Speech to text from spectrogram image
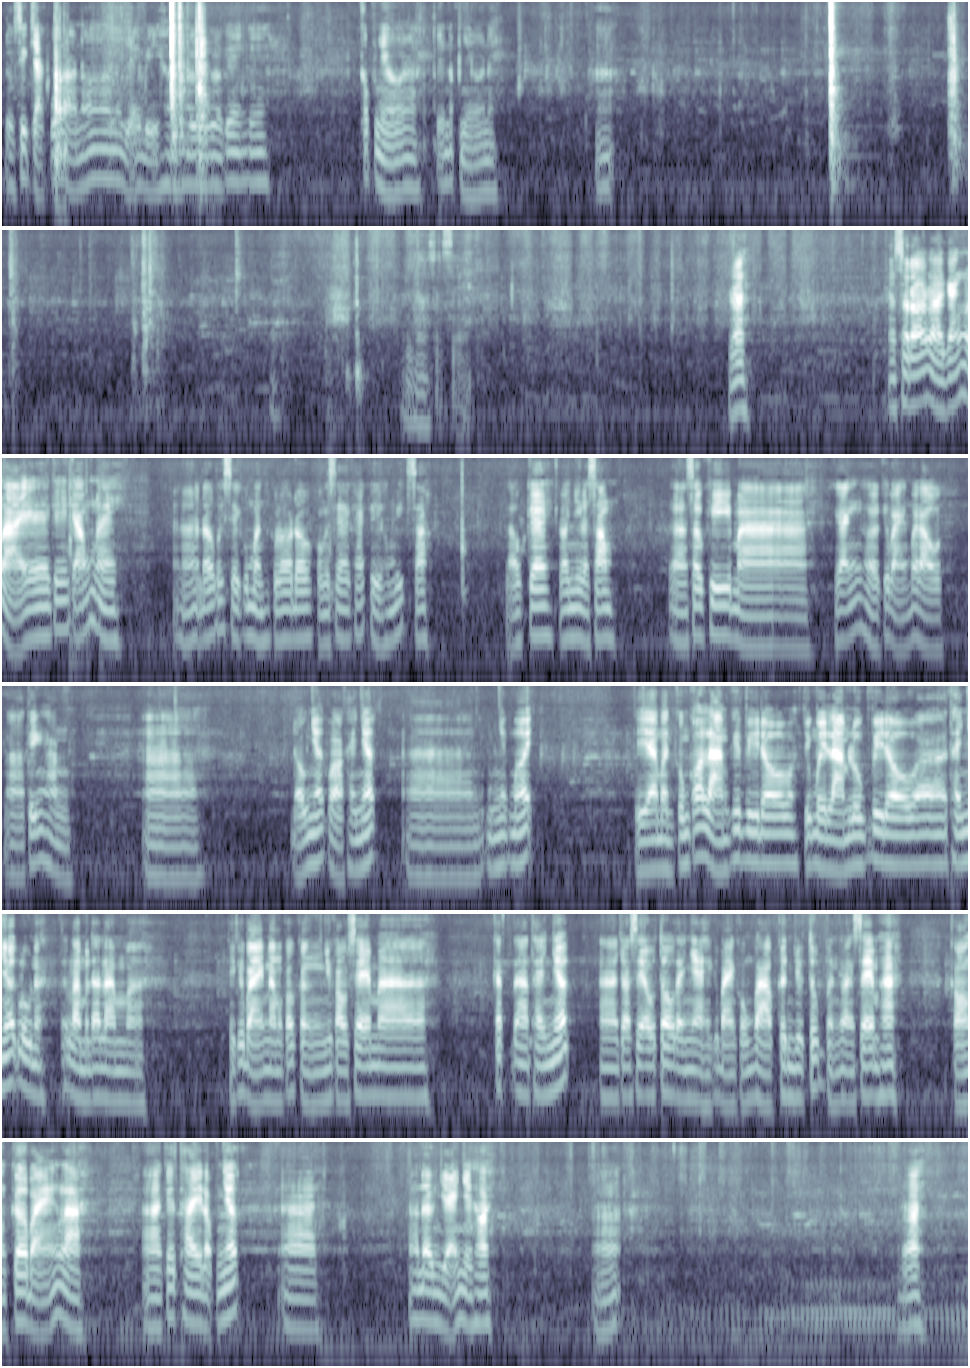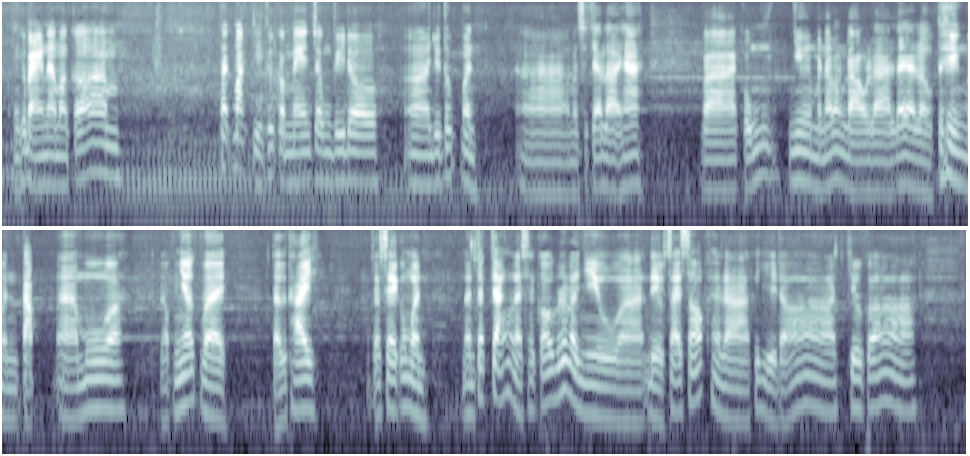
Đừng siết chặt quá là nó, nó dễ bị hư, hư cái, cái cốc nhựa cái nắp nhựa này. Đó. Rồi, sạch sẽ. Rồi. À, sau đó là gắn lại cái cống này à, đối với xe của mình Colorado còn cái xe khác thì không biết sao. Là ok coi như là xong à, sau khi mà gắn rồi các bạn bắt đầu à, tiến hành à, đổ nhớt vào thay nhớt à, nhớt mới. Thì à, mình cũng có làm cái video chuẩn bị làm luôn video à, thay nhớt luôn nè. Tức là mình đã làm à, thì các bạn nào mà có cần nhu cầu xem à, cách à, thay nhớt à, cho xe ô tô tại nhà thì các bạn cũng vào kênh youtube mình các bạn xem ha. Còn cơ bản là à, cái thay lọc nhớt à, nó đơn giản vậy thôi. Đó rồi. Thì các bạn nào mà có um, thắc mắc gì cứ comment trong video uh, youtube mình. À, mình sẽ trả lời ha. Và cũng như mình nói ban đầu là đây là lần đầu tiên mình tập à, mua lọc nhớt về tự thay cho xe của mình. Nên chắc chắn là sẽ có rất là nhiều à, điều sai sót hay là cái gì đó chưa có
